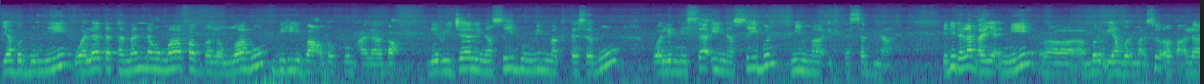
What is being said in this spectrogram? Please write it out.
yang berbunyi wala tatamannu ma faddalallahu bihi ba'dakum ala ba'd nasibun mimma iktasabu walin nisa'i nasibun mimma iktasabna. Jadi dalam ayat ni uh, yang bermaksud Allah Taala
